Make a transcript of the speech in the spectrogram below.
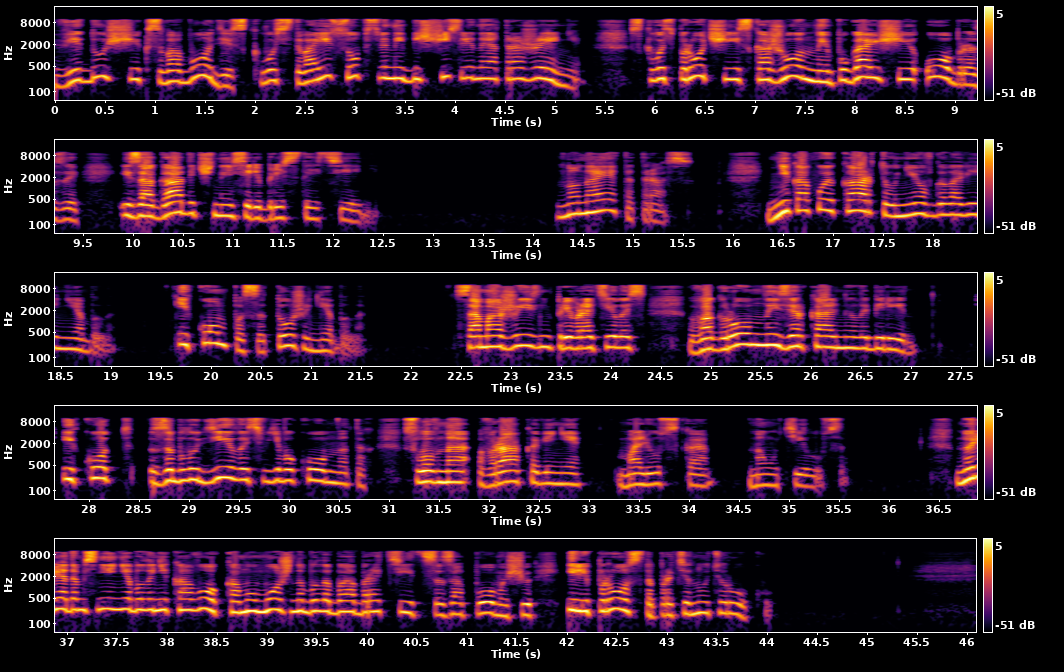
ведущий к свободе сквозь твои собственные бесчисленные отражения, сквозь прочие искаженные, пугающие образы и загадочные серебристые тени. Но на этот раз никакой карты у нее в голове не было, и компаса тоже не было. Сама жизнь превратилась в огромный зеркальный лабиринт и кот заблудилась в его комнатах, словно в раковине моллюска наутилуса. Но рядом с ней не было никого, к кому можно было бы обратиться за помощью или просто протянуть руку.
